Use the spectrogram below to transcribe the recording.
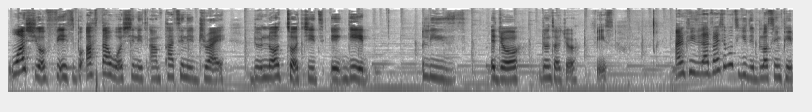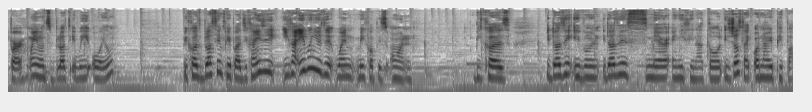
Wash your face, but after washing it and patting it dry, do not touch it again. Please. Ejo, don't touch your face. And please, it's advisable to use a blotting paper when you want to blot away oil. Because blotting papers, you can use you can even use it when makeup is on. Because it doesn't even it doesn't smear anything at all. It's just like ordinary paper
